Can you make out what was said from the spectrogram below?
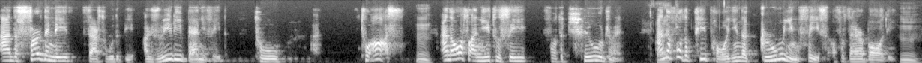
And certainly that would be a really benefit to, to us. Mm. And also I need to see for the children and for the people in the growing phase of their body. Mm.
